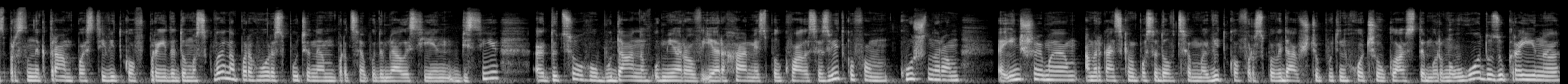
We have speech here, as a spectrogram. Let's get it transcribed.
спецпредставник Трампа Стів Вітков прийде до Москви на переговори з Путіним. Про це повідомляли CNBC. Е, До цього Буданов, Умєров і Арахамі спілкувалися з Віткофом, Кушнером. е, Іншими американськими посадовцями Вітков розповідав, що Путін хоче укласти мирну угоду з Україною.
